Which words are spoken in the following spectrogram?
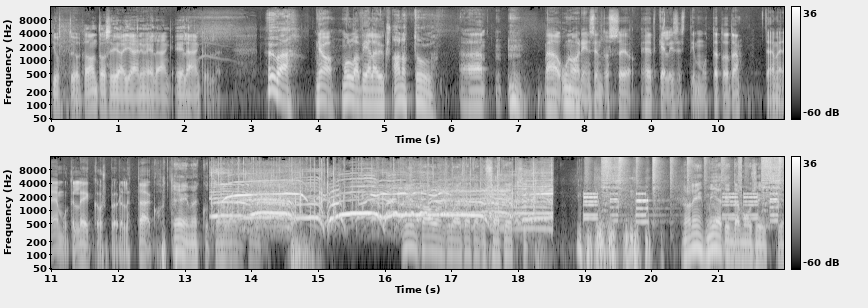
juttu, joka on tosiaan jäänyt elään, elään kyllä. Hyvä. Joo, mulla on vielä yksi Anna tulla. Öö, mä unohdin sen tuossa jo hetkellisesti, mutta tota, tämä menee muuten leikkauspöydälle tämä kohta. Ei me, kun tää laitetaan. Niin kauan tulee tätä, kun sä keksit. No niin, mietintämusiikkia.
